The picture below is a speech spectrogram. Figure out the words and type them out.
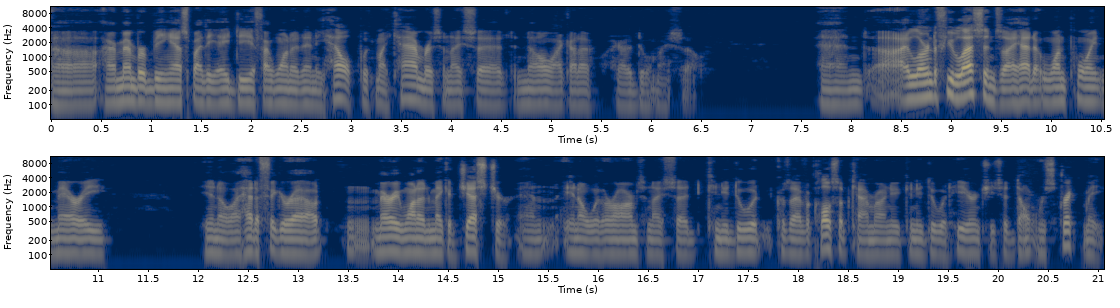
uh, I remember being asked by the AD if I wanted any help with my cameras, and I said, "No, I gotta, I gotta do it myself." And uh, I learned a few lessons. I had at one point Mary, you know, I had to figure out. Mary wanted to make a gesture, and you know, with her arms, and I said, "Can you do it? Because I have a close-up camera on you. Can you do it here?" And she said, "Don't restrict me."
